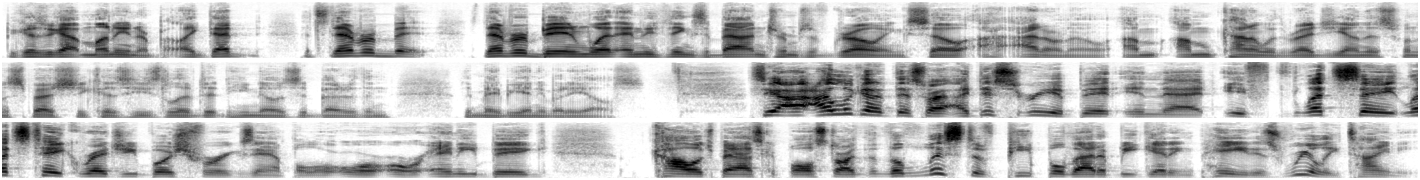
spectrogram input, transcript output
because we got money in our like that. It's never been it's never been what anything's about in terms of growing. So I, I don't know. I'm I'm kind of with Reggie on this one, especially because he's lived it. and He knows it better than than maybe anybody else. See, I, I, look at it this way. I disagree a bit in that if let's say let's take Reggie Bush for example, or or any big college basketball star, the, list of people that would be getting paid is really tiny.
